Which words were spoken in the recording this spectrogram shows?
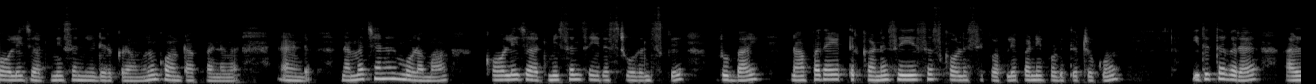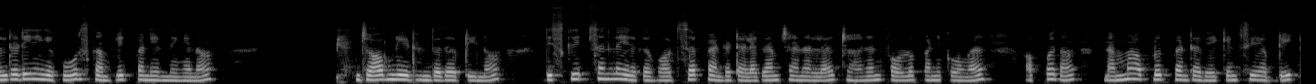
காலேஜ் அட்மிஷன் நீட் இருக்கிறவங்களும் காண்டாக்ட் பண்ணுங்கள் அண்ட் நம்ம சேனல் மூலமாக காலேஜ் அட்மிஷன் செய்கிற ஸ்டூடெண்ட்ஸ்க்கு ரூபாய் நாற்பதாயிரத்திற்கான சிஎஸ்எஸ் ஸ்காலர்ஷிப் அப்ளை பண்ணி கொடுத்துட்ருக்கோம். இது தவிர ஆல்ரெடி நீங்கள் கோர்ஸ் கம்ப்ளீட் பண்ணியிருந்தீங்கன்னா ஜாப் நீட் இருந்தது அப்படின்னா டிஸ்கிரிப்ஷனில் இருக்க வாட்ஸ்அப் அண்ட் டெலகிராம் சேனலில் ஜாயின் அண்ட் ஃபாலோ பண்ணிக்கோங்க. அப்போ தான் நம்ம அப்லோட் பண்ணுற வேகன்சி அப்டேட்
